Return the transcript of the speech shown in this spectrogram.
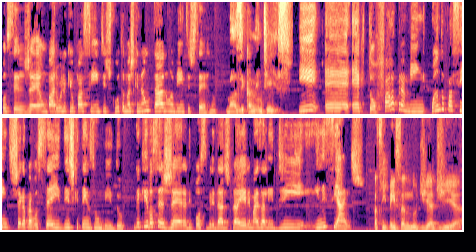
Ou seja, é um barulho que o paciente escuta, mas que não está no ambiente externo. Basicamente isso. E, é, Hector, fala para mim, quando o paciente chega para você e diz que tem zumbido, o que, que você gera de possibilidades para ele, mas ali de iniciais? Assim, pensando no dia a dia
